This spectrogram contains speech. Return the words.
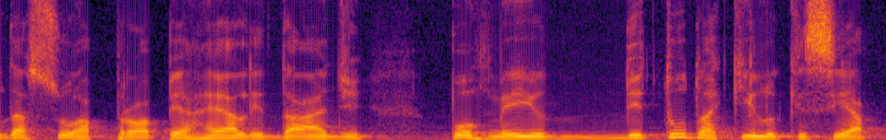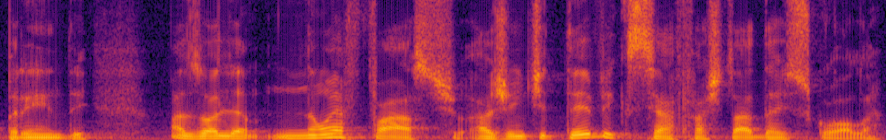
da sua própria realidade por meio de tudo aquilo que se aprende. Mas olha, não é fácil. A gente teve que se afastar da escola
